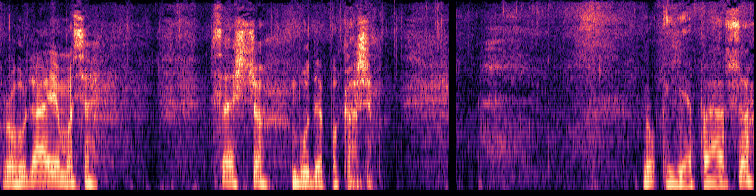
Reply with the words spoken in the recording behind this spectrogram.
прогуляємося. Все, що буде, покажемо. Ну, є перша.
